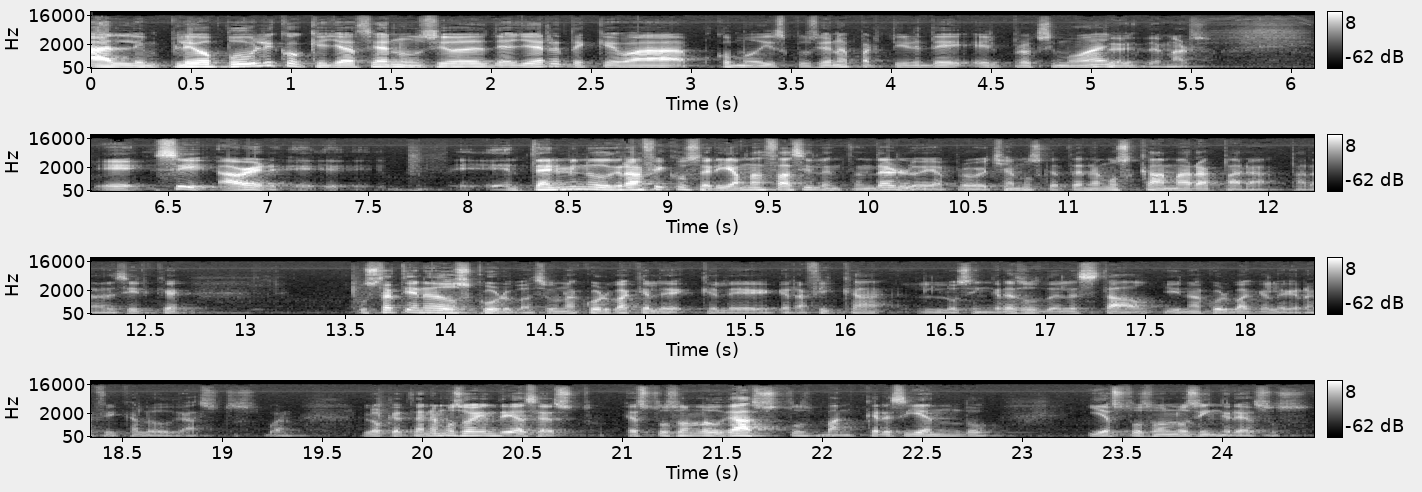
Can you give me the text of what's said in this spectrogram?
Al empleo público que ya se anunció desde ayer de que va como discusión a partir del próximo año. De, marzo. sí, a ver, en términos gráficos sería más fácil entenderlo y aprovechemos que tenemos cámara para, para decir que usted tiene dos curvas, una curva que le, que le, grafica los ingresos del Estado y una curva que le grafica los gastos. Bueno, lo que tenemos hoy en día es esto. Estos son los gastos, van creciendo y estos son los ingresos.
